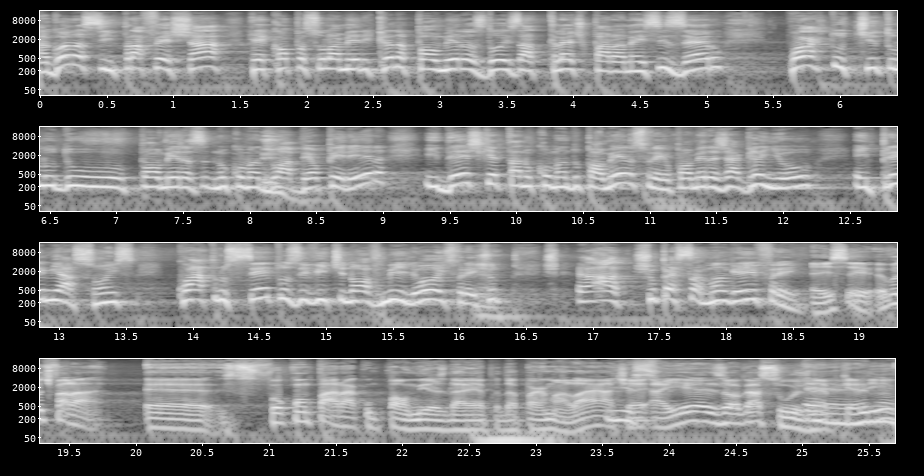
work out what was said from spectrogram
Agora sim, pra fechar, Recopa Sul-Americana, Palmeiras 2, Atlético Paranaense 0. Quarto título do Palmeiras no comando do Abel Pereira. E desde que ele tá no comando do Palmeiras, Frei, o Palmeiras já ganhou em premiações 429 milhões, Frei. Chupa, ah, chupa essa manga aí, Frei. É isso aí. Eu vou te falar. É, se for comparar com o Palmeiras da época da Parmalat, Isso. aí é jogar sujo, É, né? Porque ali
